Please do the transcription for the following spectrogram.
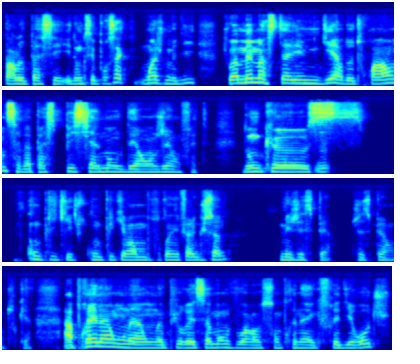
par le passé. Et donc c'est pour ça que moi je me dis, tu vois, même installer une guerre de trois rounds, ça va pas spécialement le déranger en fait. Donc mmh. compliqué, compliqué vraiment pour Tony Ferguson, mais j'espère, j'espère en tout cas. Après là, on a, on a pu récemment le voir s'entraîner avec Freddy Roach.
